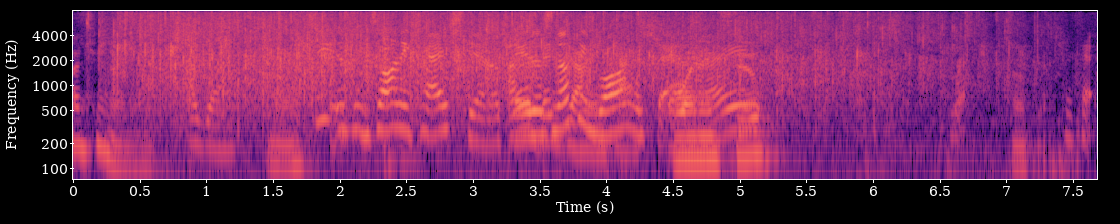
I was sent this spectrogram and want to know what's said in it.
How'd you know that? Again. Oh. She is a Johnny Cash fan, I'm okay? There's nothing Johnny wrong Cash with that. One Right. and two. Right. Okay. Okay.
